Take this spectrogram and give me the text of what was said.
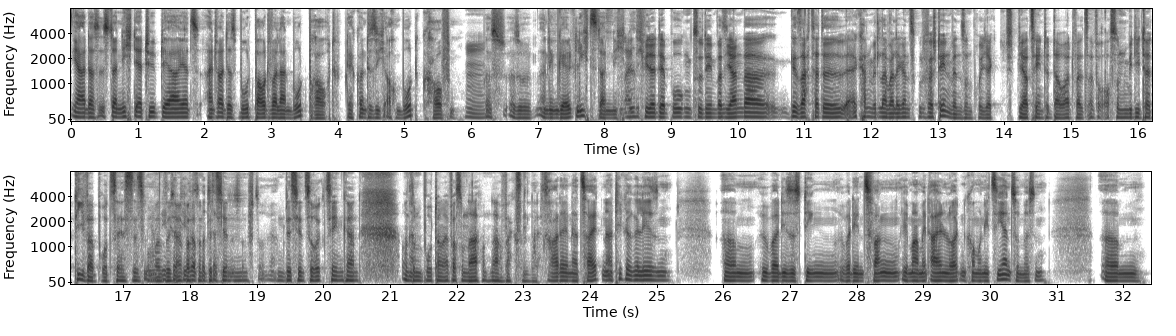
ja, das ist dann nicht der Typ, der jetzt einfach das Boot baut, weil er ein Boot braucht. Der könnte sich auch ein Boot kaufen. Hm. Das, also an dem Geld liegt's dann nicht. Ne? Eigentlich wieder der Bogen zu dem, was Jan da gesagt hatte. Er kann mittlerweile ganz gut verstehen, wenn so ein Projekt Jahrzehnte dauert, weil es einfach auch so ein meditativer Prozess ist, wo man sich einfach so ein bisschen, so, ja. ein bisschen zurückziehen kann und ja. so ein Boot dann einfach so nach und nach wachsen lässt. Gerade in der Zeit einen Artikel gelesen, ähm, über dieses Ding, über den Zwang, immer mit allen Leuten kommunizieren zu müssen. Ähm,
